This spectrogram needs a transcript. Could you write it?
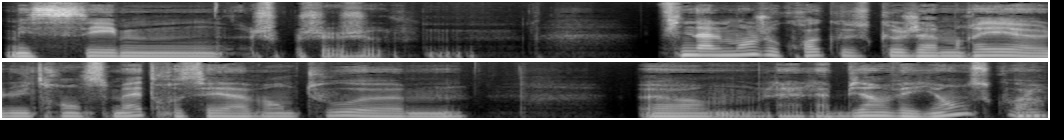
mais c'est. Hum, je, finalement, je crois que ce que j'aimerais euh, lui transmettre, c'est avant tout euh, euh, la, bienveillance, quoi.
